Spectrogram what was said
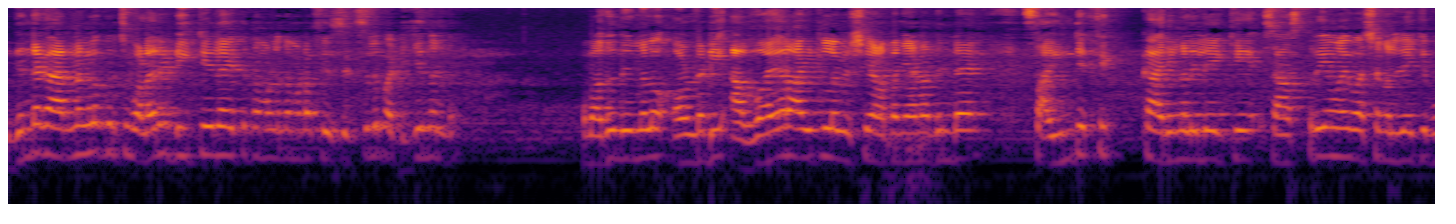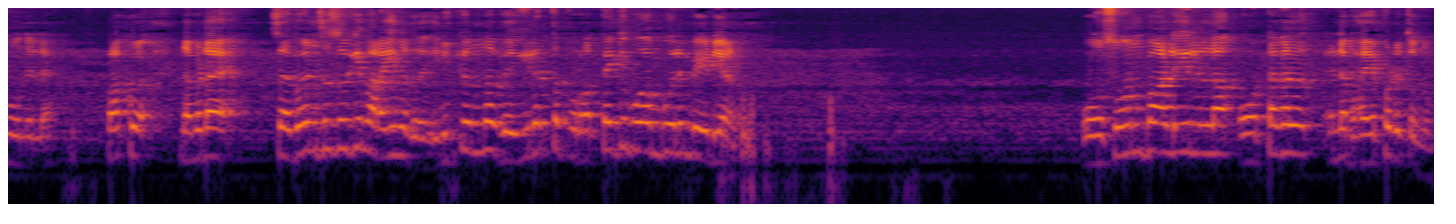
ഇതിന്റെ കാരണങ്ങളെക്കുറിച്ച് വളരെ ഡീറ്റെയിൽ ആയിട്ട് നമ്മൾ നമ്മുടെ ഫിസിക്സിൽ പഠിക്കുന്നുണ്ട്. അപ്പോൾ അത് നിങ്ങൾ ഓൾറെഡി അവയർ ആയിട്ടുള്ള വിഷയമാണ്. അപ്പോൾ ഞാൻ അതിന്റെ സയന്റിഫിക് കാര്യങ്ങളിലേക്ക് ശാസ്ത്രീയമായ വശങ്ങളിലേക്ക് പോകുന്നില്ല. അപ്പോൾ നമ്മുടെ സെവൻ സുസുക്കി പറയുന്നത് എനിക്കൊന്ന് വെയിലത്ത് പുറത്തേക്ക് പോകാൻ പോലും പേടിയാണ്. ഓസോൺ പാളിയിലുള്ള ഓട്ടകൾ എന്നെ ഭയപ്പെടുത്തുന്നു.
